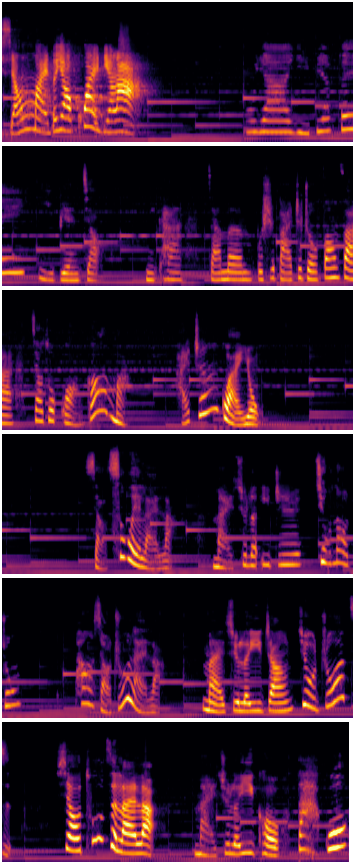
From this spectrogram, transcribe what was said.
想买的要快点啦！乌鸦一边飞一边叫：“你看，咱们不是把这种方法叫做广告吗？还真管用。”小刺猬来了，买去了一只旧闹钟；胖小猪来了，买去了一张旧桌子；小兔子来了，买去了一口大锅；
